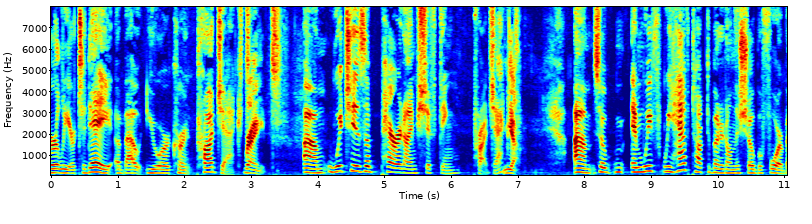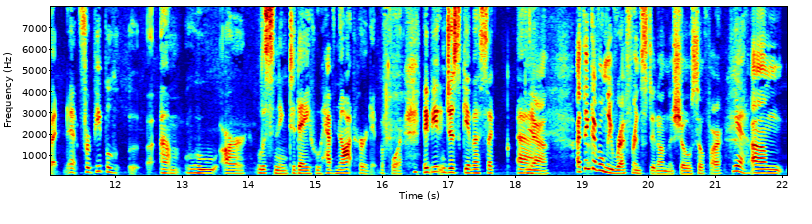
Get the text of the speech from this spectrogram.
earlier today about your current project. Right. Um, which is a paradigm shifting project. Yeah. Um, so, and we've we have talked about it on the show before, but uh, for people who, uh, um, who are listening today who have not heard it before, maybe you can just give us a uh, yeah. I think I've only referenced it on the show so far. Yeah. Um.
